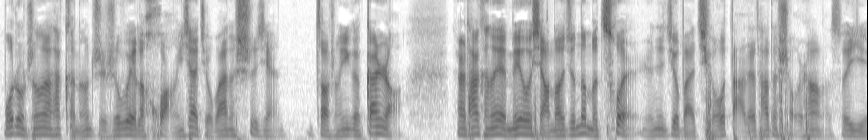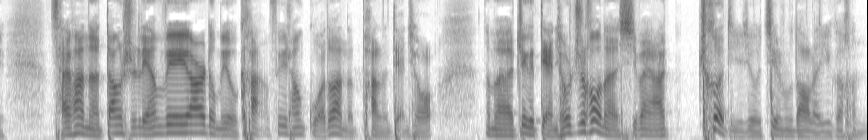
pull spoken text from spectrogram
某种程度上他可能只是为了晃一下酒吧的视线，造成一个干扰。但是他可能也没有想到就那么寸，人家就把球打在他的手上了。所以裁判呢，当时连 VAR 都没有看，非常果断的判了点球。那么这个点球之后呢，西班牙彻底就进入到了一个很。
